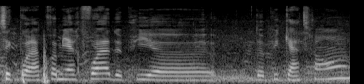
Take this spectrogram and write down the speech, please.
c'est que pour la première fois depuis, euh, depuis quatre ans,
